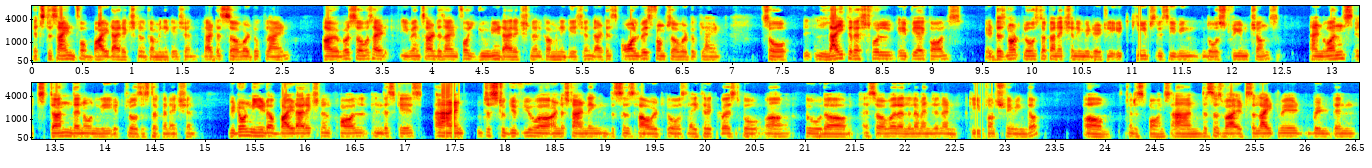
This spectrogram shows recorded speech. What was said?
it's designed for bi-directional communication, that is server to client. However, server-side events are designed for unidirectional communication, that is always from server to client. So like RESTful API calls, it does not close the connection immediately. It keeps receiving those stream chunks. And once it's done, then only it closes the connection. We don't need a bi-directional call in this case. And just to give you a understanding, this is how it goes, like request go uh, to the server LLM engine and keeps on streaming the um, response. And this is why it's a lightweight built in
